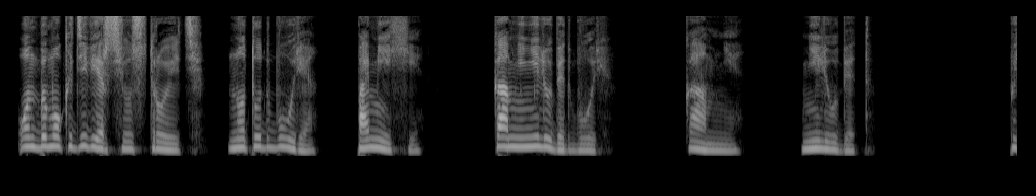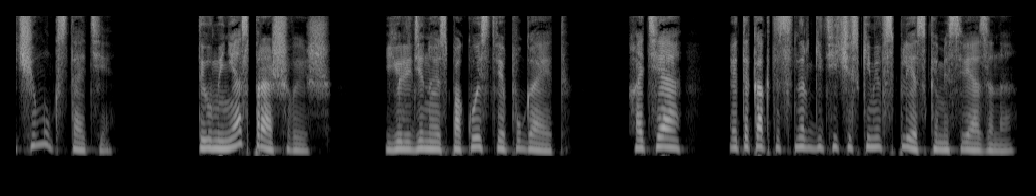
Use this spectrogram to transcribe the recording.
он бы мог и диверсию устроить. Но тут буря, помехи. Камни не любят бурь. Камни не любят. Почему, кстати? Ты у меня спрашиваешь? Ее ледяное спокойствие пугает. Хотя это как-то с энергетическими всплесками связано.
